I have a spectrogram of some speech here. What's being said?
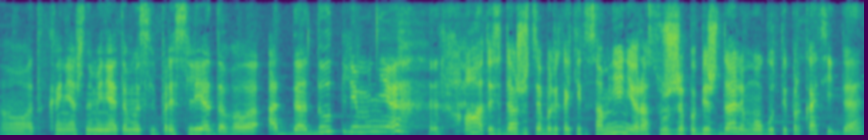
вот, конечно, меня эта мысль преследовала. Отдадут ли мне? А, то есть даже у тебя были какие-то сомнения, раз уже побеждали, могут и прокатить, да?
